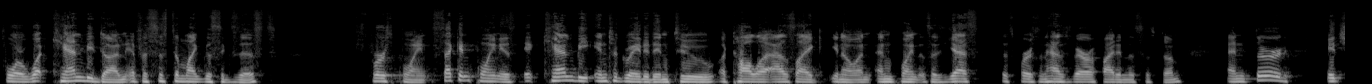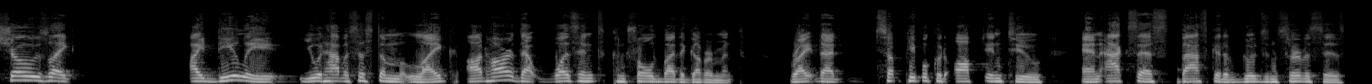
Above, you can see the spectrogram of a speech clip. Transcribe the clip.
for what can be done if a system like this exists first point. Second point is it can be integrated into Atala as like, you know, an endpoint that says, yes, this person has verified in the system. And third, it shows like ideally you would have a system like Aadhaar that wasn't controlled by the government, right? That some people could opt into and access basket of goods and services,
